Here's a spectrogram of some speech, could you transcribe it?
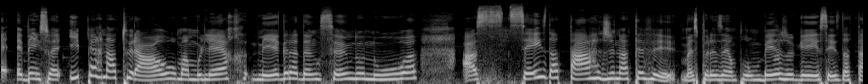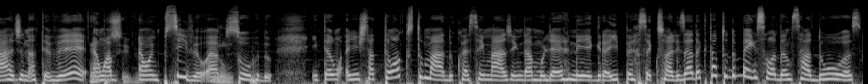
é, é bem isso, é hipernatural uma mulher negra dançando nua às seis da tarde na TV. Mas, por exemplo, um beijo gay às seis da tarde na TV é, um, ab- impossível. é um impossível, é Nunca. absurdo. Então, a gente está tão acostumado com essa imagem da mulher negra hipersexualizada que tá tudo bem se ela dançar duas,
